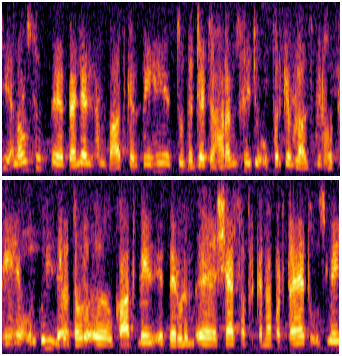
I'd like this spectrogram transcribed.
جی الاؤنس پہلے اگر ہم بات کرتے ہیں تو درجہ چہارم سے جو اوپر کے ملازمین ہوتے ہیں ان کو ہی زیادہ طور اوقات میں بیرون شہر سفر کرنا پڑتا ہے۔ تو اس میں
